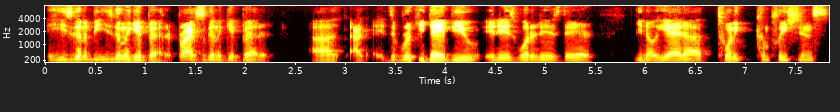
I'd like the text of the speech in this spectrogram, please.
he's gonna be he's gonna get better. Bryce is gonna get better. Uh, I, the rookie debut, it is what it is. There, you know, he had uh 20 completions,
